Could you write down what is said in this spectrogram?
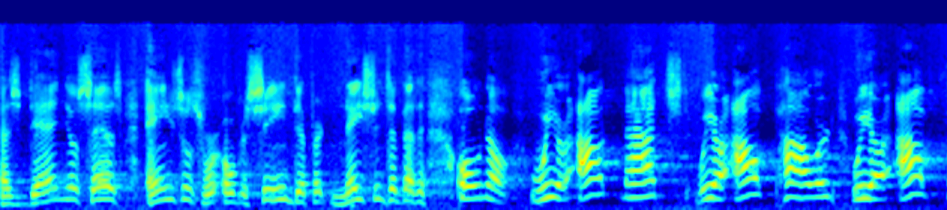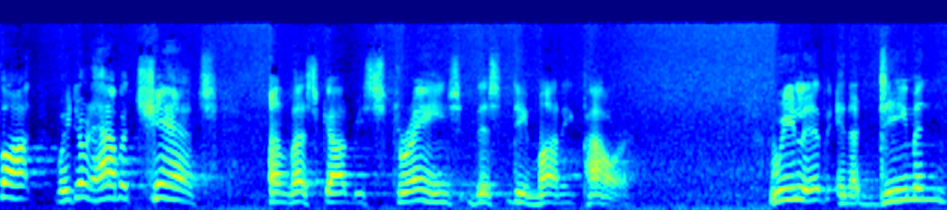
as Daniel says, angels were overseeing different nations of that. Oh no, we are outmatched, we are outpowered, we are outthought we don't have a chance unless God restrains this demonic power. We live in a demon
